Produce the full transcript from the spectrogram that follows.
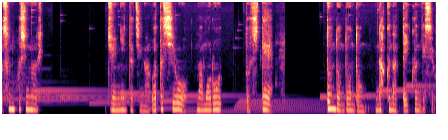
その星の住人たちが私を守ろうとしてどんどんどんどん亡くなっていくんですよ。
